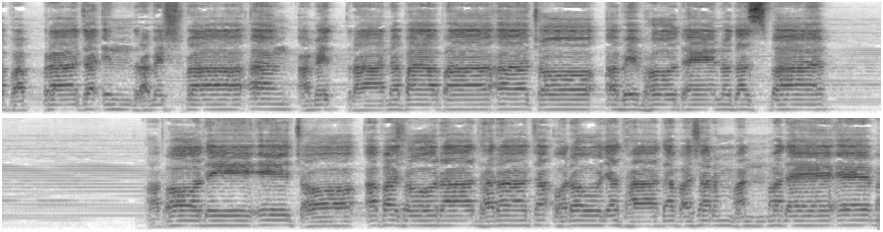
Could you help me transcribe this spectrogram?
अपप्राज इन्द्रविश्वा अमित्रा न पापा चो अभिभूतेऽनुदस्व अपोदे च अपशोराधरा च उरौ यथा तपशर्मन्मदेम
